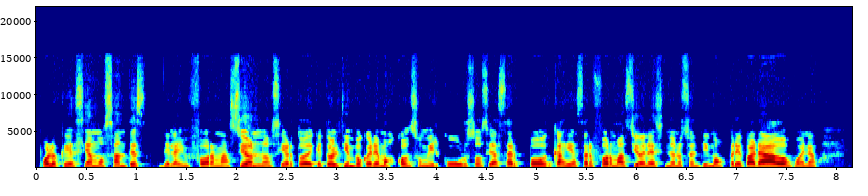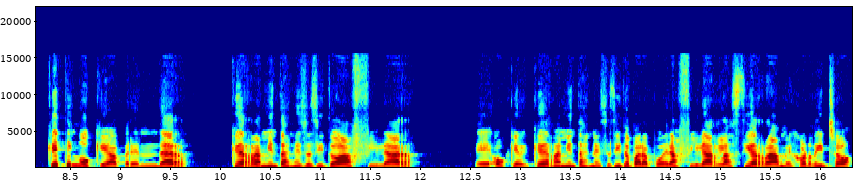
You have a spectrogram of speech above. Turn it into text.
por lo que decíamos antes, de la información, ¿no es cierto? De que todo el tiempo queremos consumir cursos y hacer podcasts y hacer formaciones y no nos sentimos preparados. Bueno, ¿qué tengo que aprender? ¿Qué herramientas necesito afilar? Eh, ¿O qué, qué herramientas necesito para poder afilar la sierra, mejor dicho,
